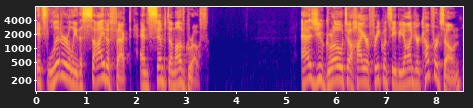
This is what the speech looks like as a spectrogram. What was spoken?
It's literally the side effect and symptom of growth as you grow to a higher frequency beyond your comfort zone,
